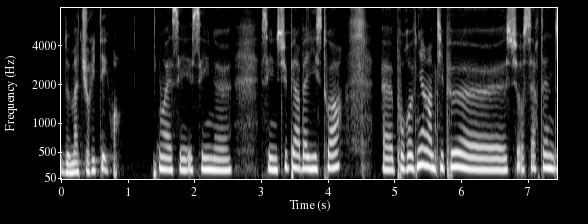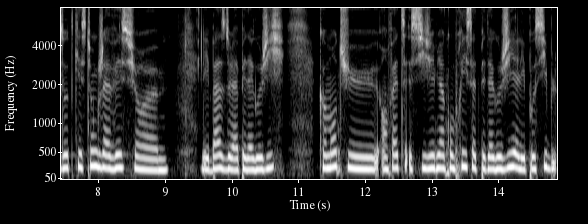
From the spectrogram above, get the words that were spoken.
de maturité, quoi. Ouais, c'est une, une super belle histoire. Euh, pour revenir un petit peu euh, sur certaines autres questions que j'avais sur euh, les bases de la pédagogie, comment tu, en fait, si j'ai bien compris, cette pédagogie, elle est possible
